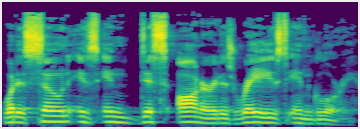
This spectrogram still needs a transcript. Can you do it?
What is sown is in dishonor. It is raised in glory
